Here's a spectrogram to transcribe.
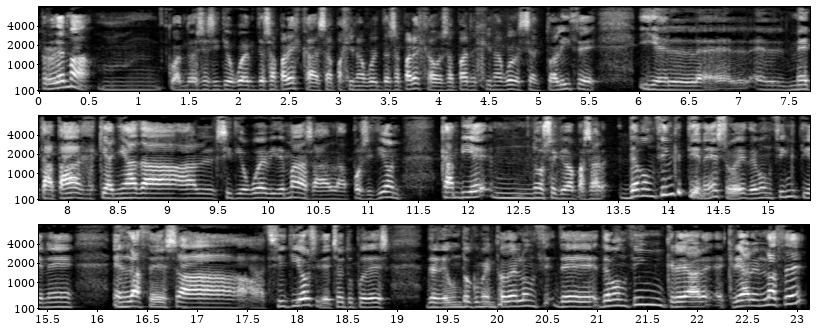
problema, mm, cuando ese sitio web desaparezca, esa página web desaparezca o esa página web se actualice y el, el, meta tag que añada al sitio web y demás, a la posición, cambie, mm, no sé qué va a pasar. DevonThink tiene eso, ¿eh? DevonThink tiene enlaces a, sitios y de hecho tú puedes desde un documento de, de DevonThink crear, crear enlace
